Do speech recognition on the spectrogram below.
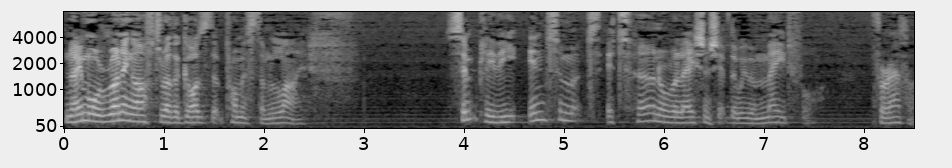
no more running after other gods that promise them life. Simply the intimate, eternal relationship that we were made for, forever.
